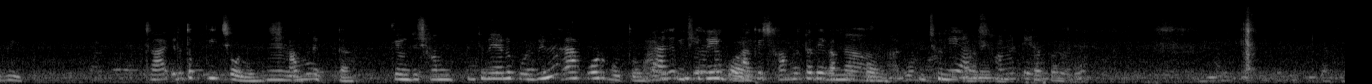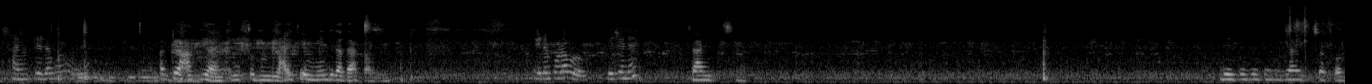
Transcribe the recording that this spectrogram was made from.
করবি চা এটা তো পিছনে। সামনেরটা। কেন তুই সামনে পিছনে যেন করবি না? হ্যাঁ পড়ব তো। আগে পিছনেই পড়। আগে সামনেটা দিয়ে না আগে পিছনে সামনেটা। সামনেটা। আগে তো লাইফে দেখাবো এটা করাবো পেছনে? যা ইচ্ছে। দে দে দে, দে, যা ইচ্ছা কর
